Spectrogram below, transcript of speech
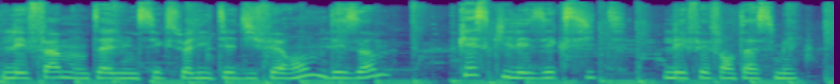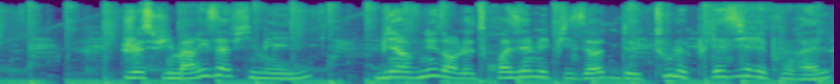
Les femmes ont-elles une sexualité différente des hommes? Qu'est-ce qui les excite, les fait fantasmer? Je suis Marisa Fimei. Bienvenue dans le troisième épisode de Tout le plaisir est pour elle,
